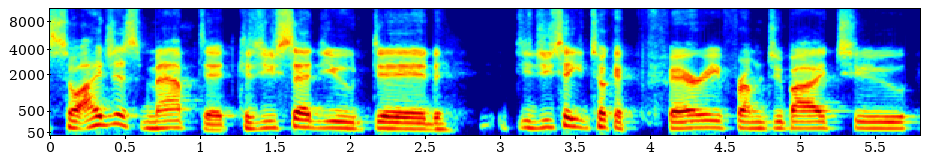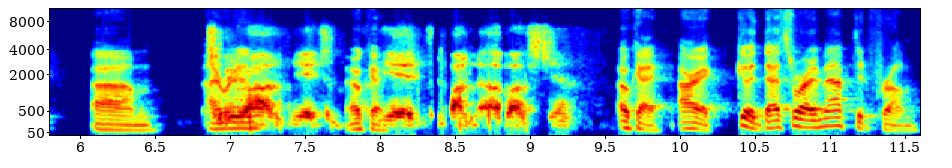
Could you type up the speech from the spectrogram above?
So I just mapped it because you said you did did you say you took a ferry from Dubai to um, To Iran? Iran, yeah, to, Okay. yeah, to Bandar Abbas, yeah. Okay. All right. Good. That's where I mapped it from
